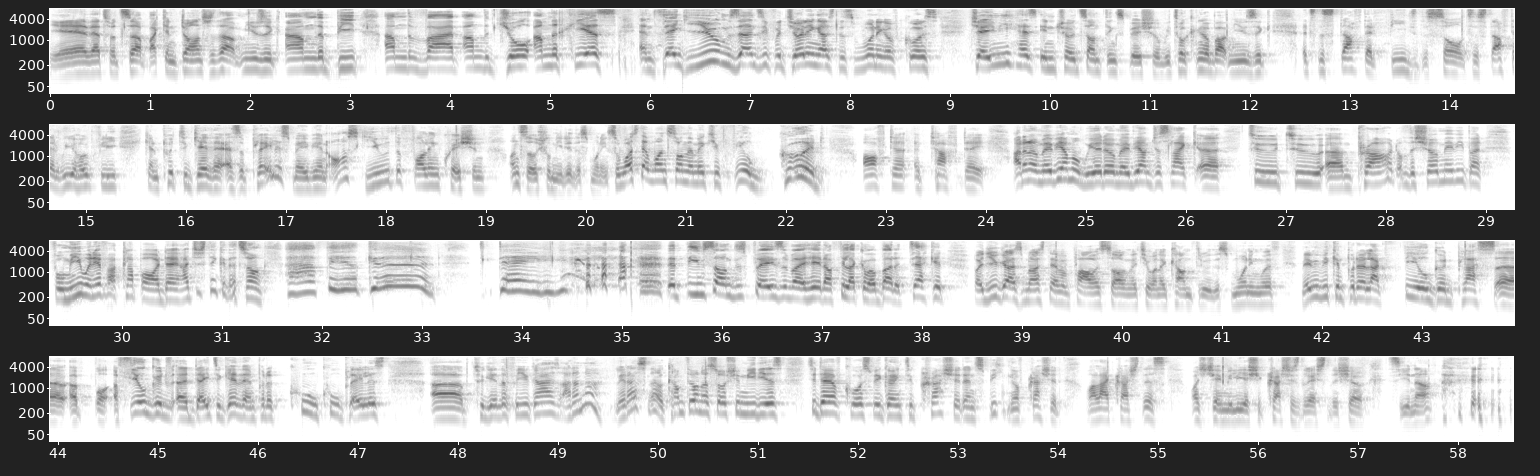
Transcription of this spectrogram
Yeah, that's what's up. I can dance without music. I'm the beat, I'm the vibe, I'm the jewel, I'm the gees. And thank you, Mzansi, for joining us this morning. Of course, Jamie has introed something special. We're talking about music. It's the stuff that feeds the soul. It's the stuff that we hopefully can put together as a playlist maybe and ask you the following question on social media this morning. So what's that one song that makes you feel good after a tough day. I don't know, maybe I'm a weirdo, maybe I'm just like uh, too, too um, proud of the show maybe, but for me, whenever I clap all day, I just think of that song, I feel good today. that theme song just plays in my head. I feel like I'm about to attack it, but you guys must have a power song that you want to come through this morning with. Maybe we can put a like feel good plus uh, a, a, feel good uh, day together and put a cool, cool playlist uh, together for you guys? I don't know. Let us know. Come through on our social medias. Today, of course, we're going to crush it. And speaking of crush it, while I crush this, watch Jamie Lee as she crushes the rest of the show. See you now.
